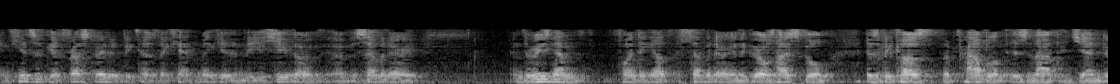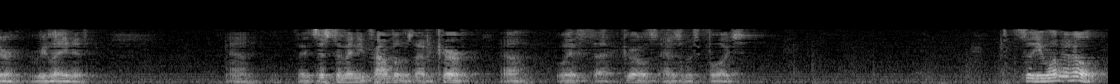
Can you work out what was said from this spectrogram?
And kids who get frustrated because they can't make it in the yeshiva or the, or the seminary. And the reason I'm pointing out the seminary and the girls' high school is because the problem is not gender related. Uh, there's just so many problems that occur uh, with uh, girls as with boys. So you want to know.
